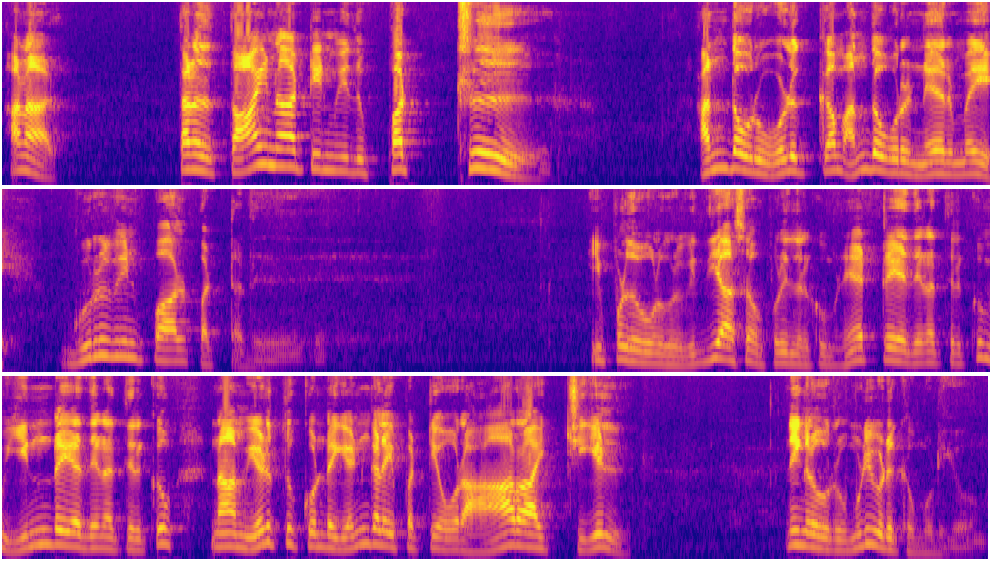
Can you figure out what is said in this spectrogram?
ஆனால் தனது தாய் நாட்டின் மீது பற்று. அந்த ஒரு ஒழுக்கம் அந்த ஒரு நேர்மை குருவின் பால் பட்டது. இப்பொழுது உங்களுக்கு ஒரு வித்தியாசம் புரிந்திருக்கும். நேற்றைய தினத்திற்கும் இன்றைய தினத்திற்கும் நாம் எடுத்துக்கொண்ட எண்களை பற்றிய ஒரு ஆராய்ச்சியில் நீங்கள் ஒரு முடிவெடுக்க முடியும்.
